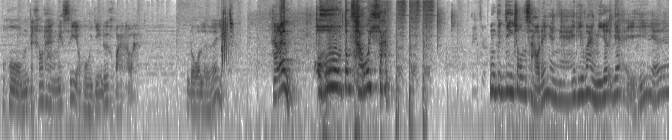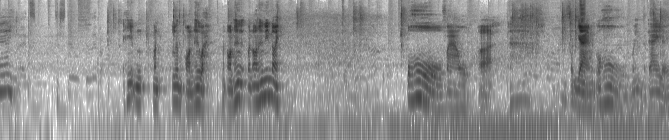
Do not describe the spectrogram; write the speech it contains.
โอ้โห มันไปเข้าทางเมสซี่ โอ้โห ยิงด้วยขวาว่ะ โดนเลย ฮาเลนโอ้โห ตรงเสาไอ้สัตว์ มึงไปยิงชนเสาได้ยังไง ที่ว่างมีเยอะแยะไอ้เฮ้ยเอ้ยเฮ้ยมันเริ่มอ่อนฮือว่ะ มันอ่อนฮือมันอ่อนฮือนิดหน่อย โอ้โหฟาวอ่าสักอย่างโอ้โหไม่ได้เลย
